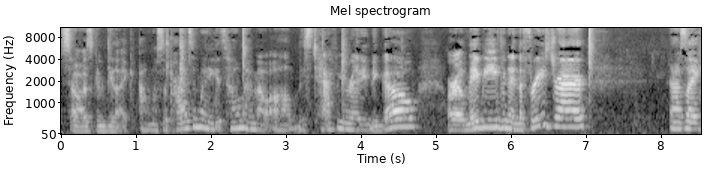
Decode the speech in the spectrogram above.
So I was gonna be like, I'm gonna surprise him when he gets home. I have all this taffy ready to go, or maybe even in the freeze dryer. And I was like,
